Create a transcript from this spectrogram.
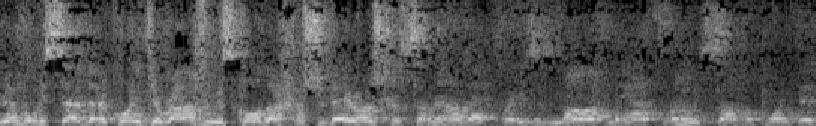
Remember we said that according to Rav, he was called Achashverosh because somehow that phrase is Malach Me'atzma, who is self-appointed.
